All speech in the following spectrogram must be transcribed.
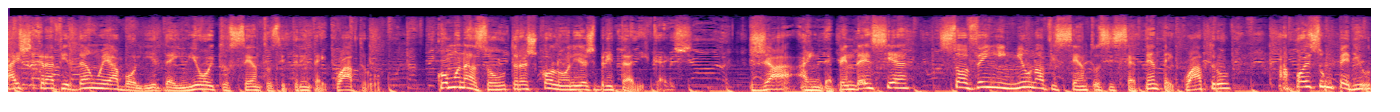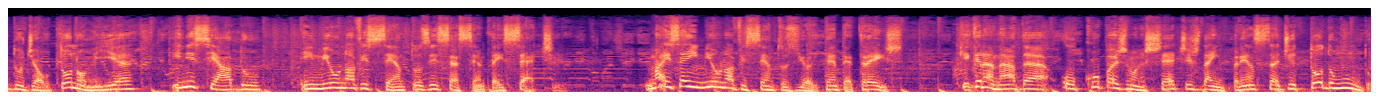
A escravidão é abolida em 1834, como nas outras colônias britânicas. Já a independência só vem em 1974, após um período de autonomia iniciado em 1967. Mas é em 1983 que Granada ocupa as manchetes da imprensa de todo o mundo,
